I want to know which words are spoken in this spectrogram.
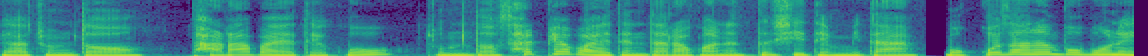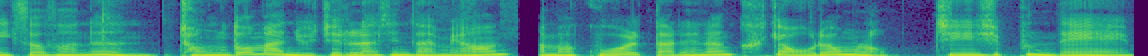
내가 좀 더 바라봐야 되고 좀 더 살펴봐야 된다라고 하는 뜻이 됩니다. 먹고 사는 부분에 있어서는 정도만 유지를 하신다면 아마 9월 달에는 크게 어려움을 없지 싶은데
